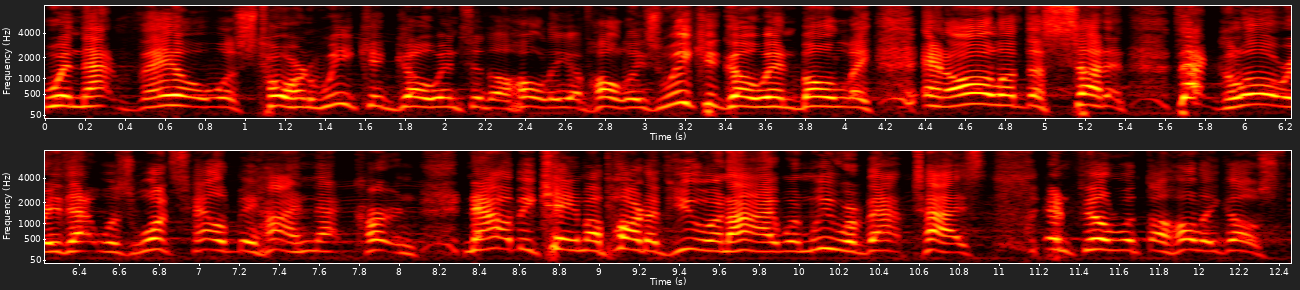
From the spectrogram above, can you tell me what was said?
when that veil was torn, we could into the Holy of Holies. We could go in boldly, and all of the sudden, that glory that was once held behind that curtain now became a part of you and I when we were baptized and filled with the Holy Ghost.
